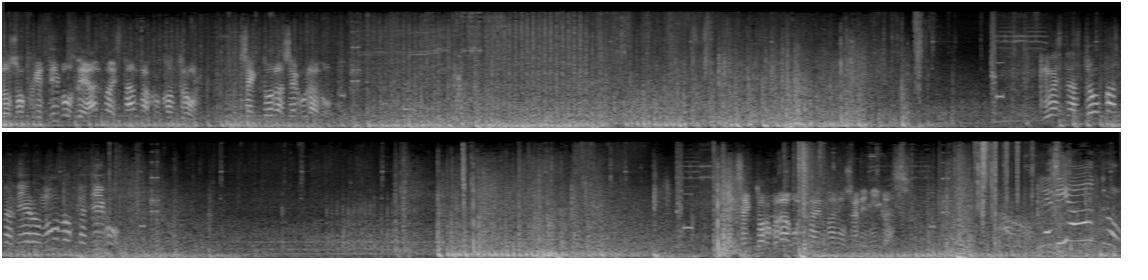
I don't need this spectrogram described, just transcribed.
Los objetivos de Alfa están bajo control. Sector asegurado. Nuestras tropas perdieron un objetivo. El sector Bravo está en manos enemigas. ¡Le di a otro!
